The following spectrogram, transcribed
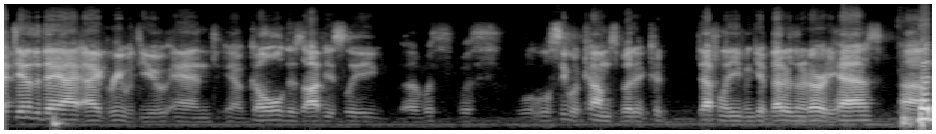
at the end of the day, I, I agree with you. And you know, gold is obviously uh, with with we'll, we'll, see what comes, but it could definitely even get better than it already has. Um, but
